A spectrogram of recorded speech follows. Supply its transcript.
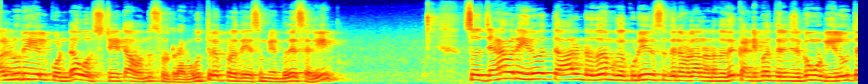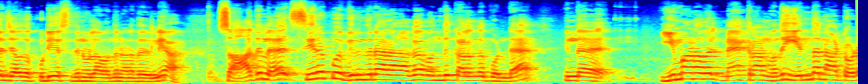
கல்லூரிகள் கொண்ட ஒரு ஸ்டேட்டாக வந்து சொல்கிறாங்க உத்தரப்பிரதேசம் என்பதே சரி ஸோ ஜனவரி இருபத்தி ஆறுன்றது நமக்கு குடியரசு தின விழா நடந்தது. கண்டிப்பாக தெரிஞ்சிருக்கும். உங்களுக்கு எழுபத்தஞ்சாவது குடியரசு தின விழா வந்து நடந்தது இல்லையா? ஸோ அதில் சிறப்பு விருந்தினராக வந்து கலந்து கொண்ட இந்த இமானுவல் மேக்ரான் வந்து எந்த நாட்டோட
